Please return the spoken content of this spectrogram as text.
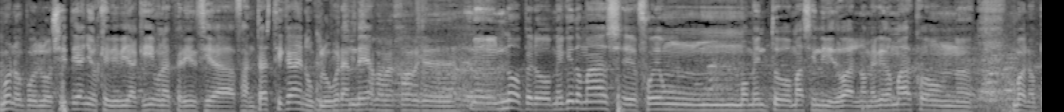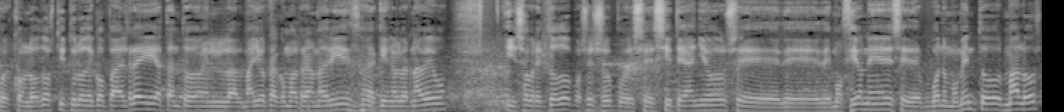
Bueno, pues los siete años que viví aquí, una experiencia fantástica en un club grande. A lo mejor que... No, pero me quedo más, eh, fue un momento más individual, ¿no? Me quedo más con, eh, bueno, pues con los dos títulos de Copa del Rey, tanto en el, al Mallorca como al Real Madrid, aquí en el Bernabéu, y sobre todo, pues eso, pues eh, siete años eh, de, de emociones, eh, de buenos momentos, malos,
